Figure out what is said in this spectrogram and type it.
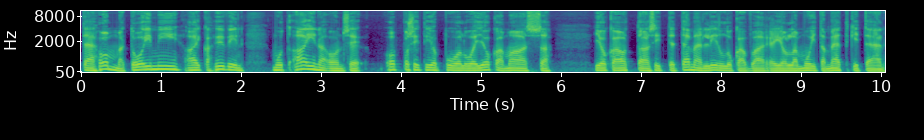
tämä homma toimii aika hyvin, mutta aina on se oppositiopuolue joka maassa, joka ottaa sitten tämän lillukan jolla muita mätkitään.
